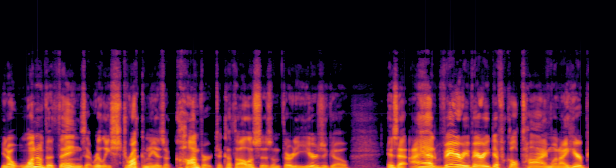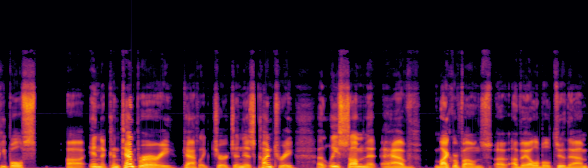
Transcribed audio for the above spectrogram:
You know, one of the things that really struck me as a convert to Catholicism 30 years ago is that I had a very, very difficult time when I hear people uh, in the contemporary Catholic Church in this country, at least some that have microphones uh, available to them.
